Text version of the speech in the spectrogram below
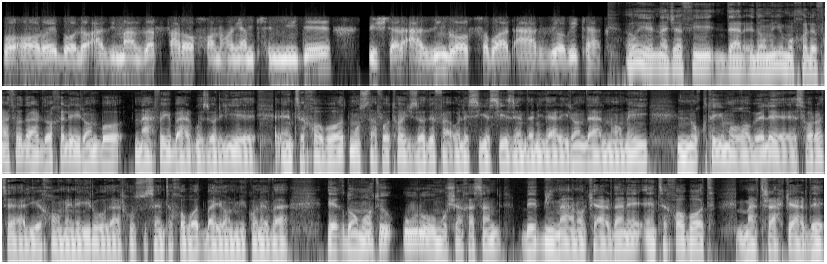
با آرای بالا. از این منظر فراخوانهایی هم که میده بیشتر از این راستا باید ارزیابی کرد. آقای نجفی در ادامه مخالفت ها در داخل ایران با نحوه برگزاری انتخابات مصطفی تاجزاده فعال سیاسی زندانی در ایران در نامه نقطه مقابل اظهارات علی خامنه ای رو در خصوص انتخابات بیان می‌کنه و اقدامات او رو مشخصا به بیمعنا کردن انتخابات مطرح کرده.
